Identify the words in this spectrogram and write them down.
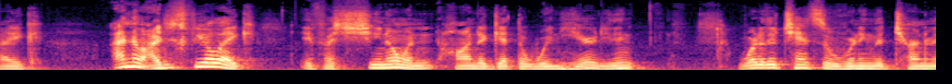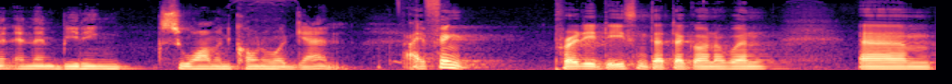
like, I know. I just feel like if Ashino and Honda get the win here, do you think? What are the chances of winning the tournament and then beating Suwama and Kono again? I think pretty decent that they're gonna win. Um,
